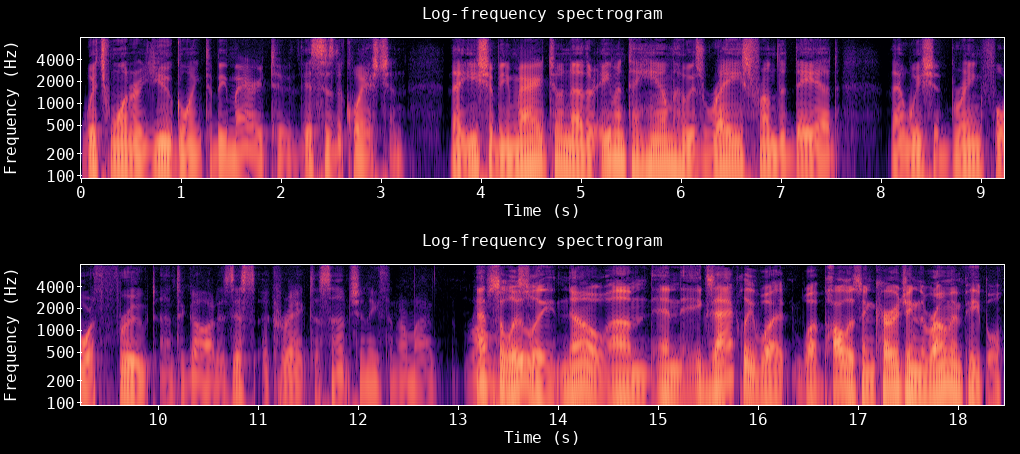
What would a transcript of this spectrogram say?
Which one are you going to be married to? This is the question. That ye should be married to another, even to him who is raised from the dead, that we should bring forth fruit unto God. Is this a correct assumption, Ethan, or am I Absolutely no, um, and exactly what what Paul is encouraging the Roman people.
